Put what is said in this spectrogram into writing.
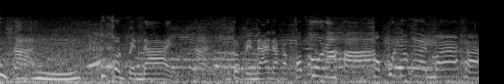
เลยอะใช่ อืมทุกคนเป็นได้ใช่ทุกคนเป็นได้นะคะขอบคุณนะคะขอบคุณน้องเอิญมากค่ะ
